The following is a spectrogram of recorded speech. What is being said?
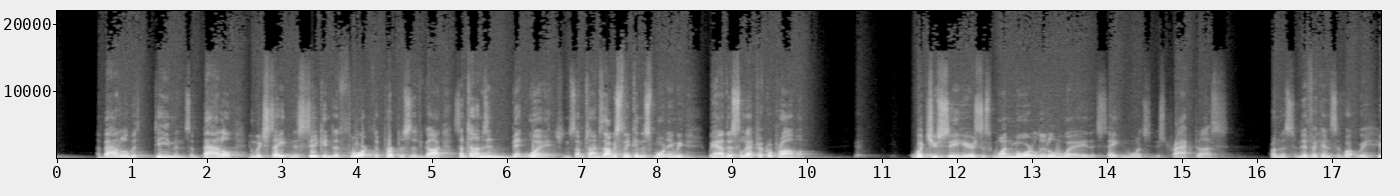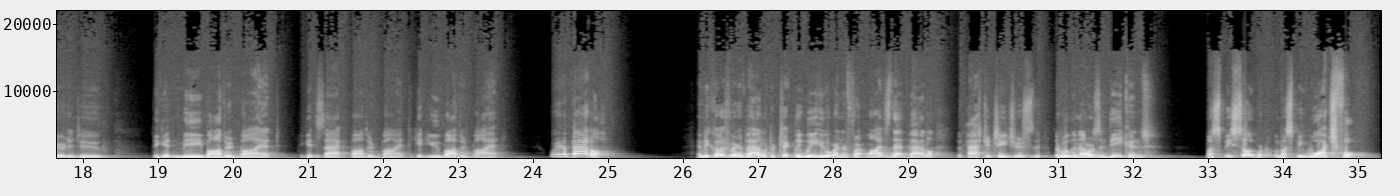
a battle with demons, a battle in which Satan is seeking to thwart the purposes of God, sometimes in big ways. And sometimes I was thinking this morning, we, we have this electrical problem. What you see here is just one more little way that Satan wants to distract us from the significance of what we're here to do, to get me bothered by it, to get Zach bothered by it, to get you bothered by it. We're in a battle. And because we're in a battle, particularly we who are in the front lines of that battle, the pastor teachers, the, the ruling elders and deacons, must be sober. We must be watchful.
